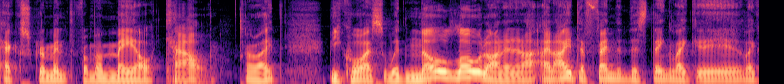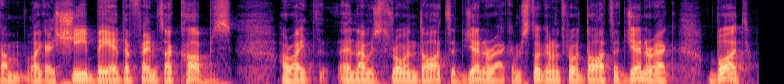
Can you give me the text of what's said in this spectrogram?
excrement from a male cow. All right, because with no load on it, and I, and I defended this thing like a, like a like a she bear defends her cubs. All right, and I was throwing darts at Generac. I'm still going to throw darts at Generac, but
